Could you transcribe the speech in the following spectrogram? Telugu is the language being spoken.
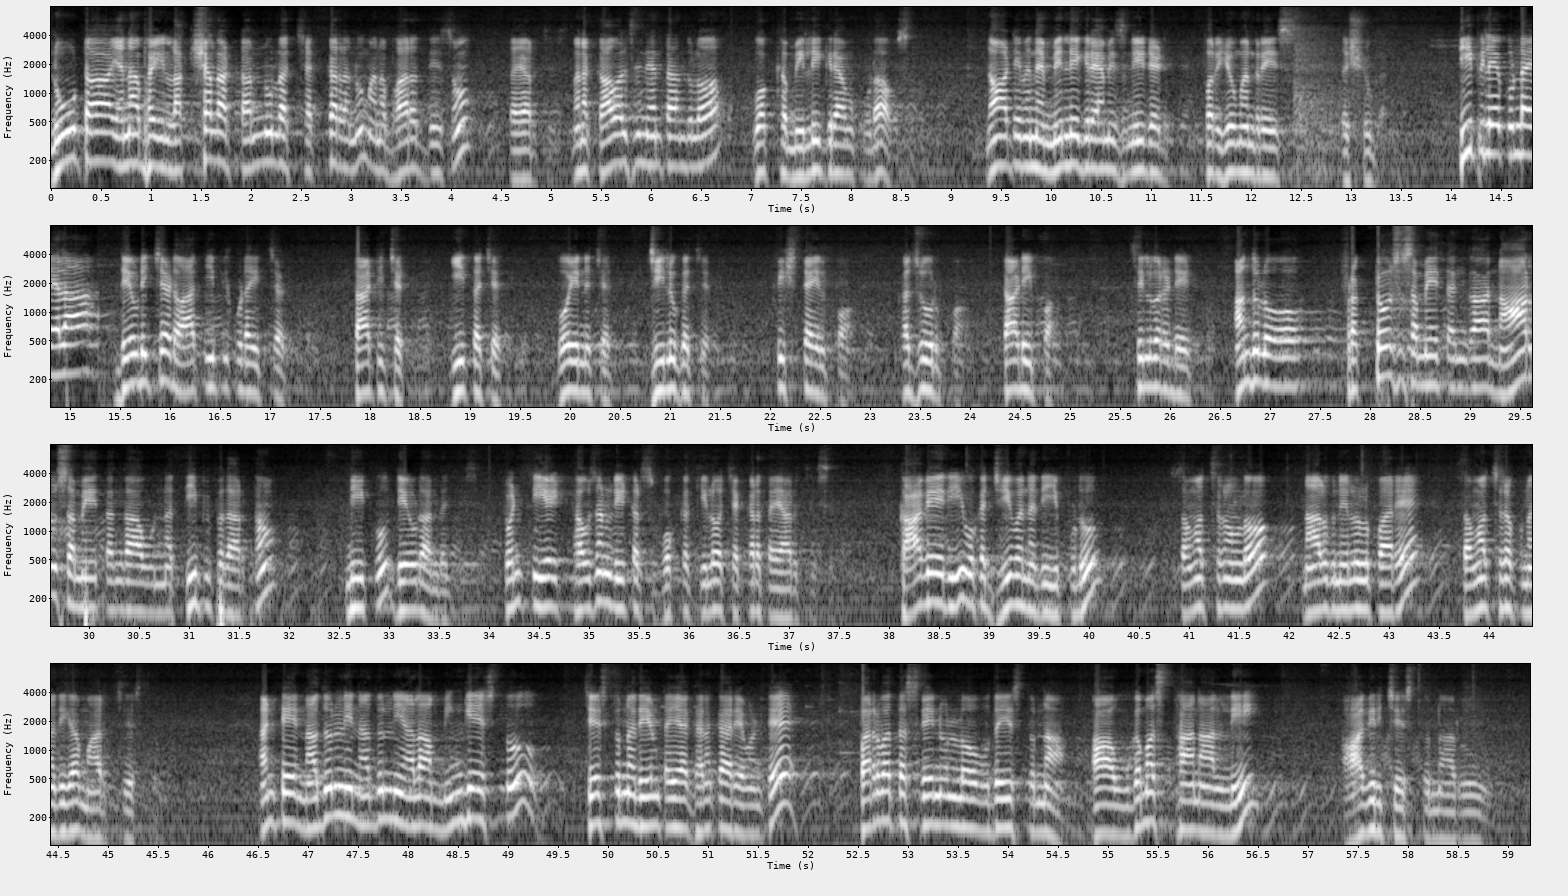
నూట ఎనభై లక్షల టన్నుల చక్కెరను మన భారతదేశం తయారు చేస్తుంది మనకు కావాల్సింది ఎంత అందులో? ఒక్క మిల్లీగ్రామ్ కూడా అవసరం. Not even a milligram is needed for human race the sugar తీపి లేకుండా ఎలా? దేవుడిచ్చాడు ఆ తీపి కూడా ఇచ్చాడు. తాటి చెట్టు ఈత చెట్టు బోయిన చెట్టు జీలుగ చెట్టు fish tile palm ఖజూర్ palm toddy palm silver date అందులో ఫ్రక్టోస్ సమేతంగా నారు సమేతంగా ఉన్న తీపి పదార్థం నీకు దేవుడు అందజేశాడు. ట్వంటీ ఎయిట్ థౌజండ్ లీటర్స్ ఒక్క కిలో చక్కెర తయారు చేశాడు. కావేరి ఒక జీవనది ఇప్పుడు సంవత్సరంలో నాలుగు నెలలు పారే సంవత్సరపు నదిగా మార్చేస్తుంది. అంటే నదుల్ని నదుల్ని అలా మింగేస్తూ చేస్తున్నది ఏమిటయ్యా ఘనకార్యం అంటే పర్వత శ్రేణుల్లో ఉదయిస్తున్న ఆ ఉగమ స్థానాల్ని ఆవిరి చేస్తున్నారు.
